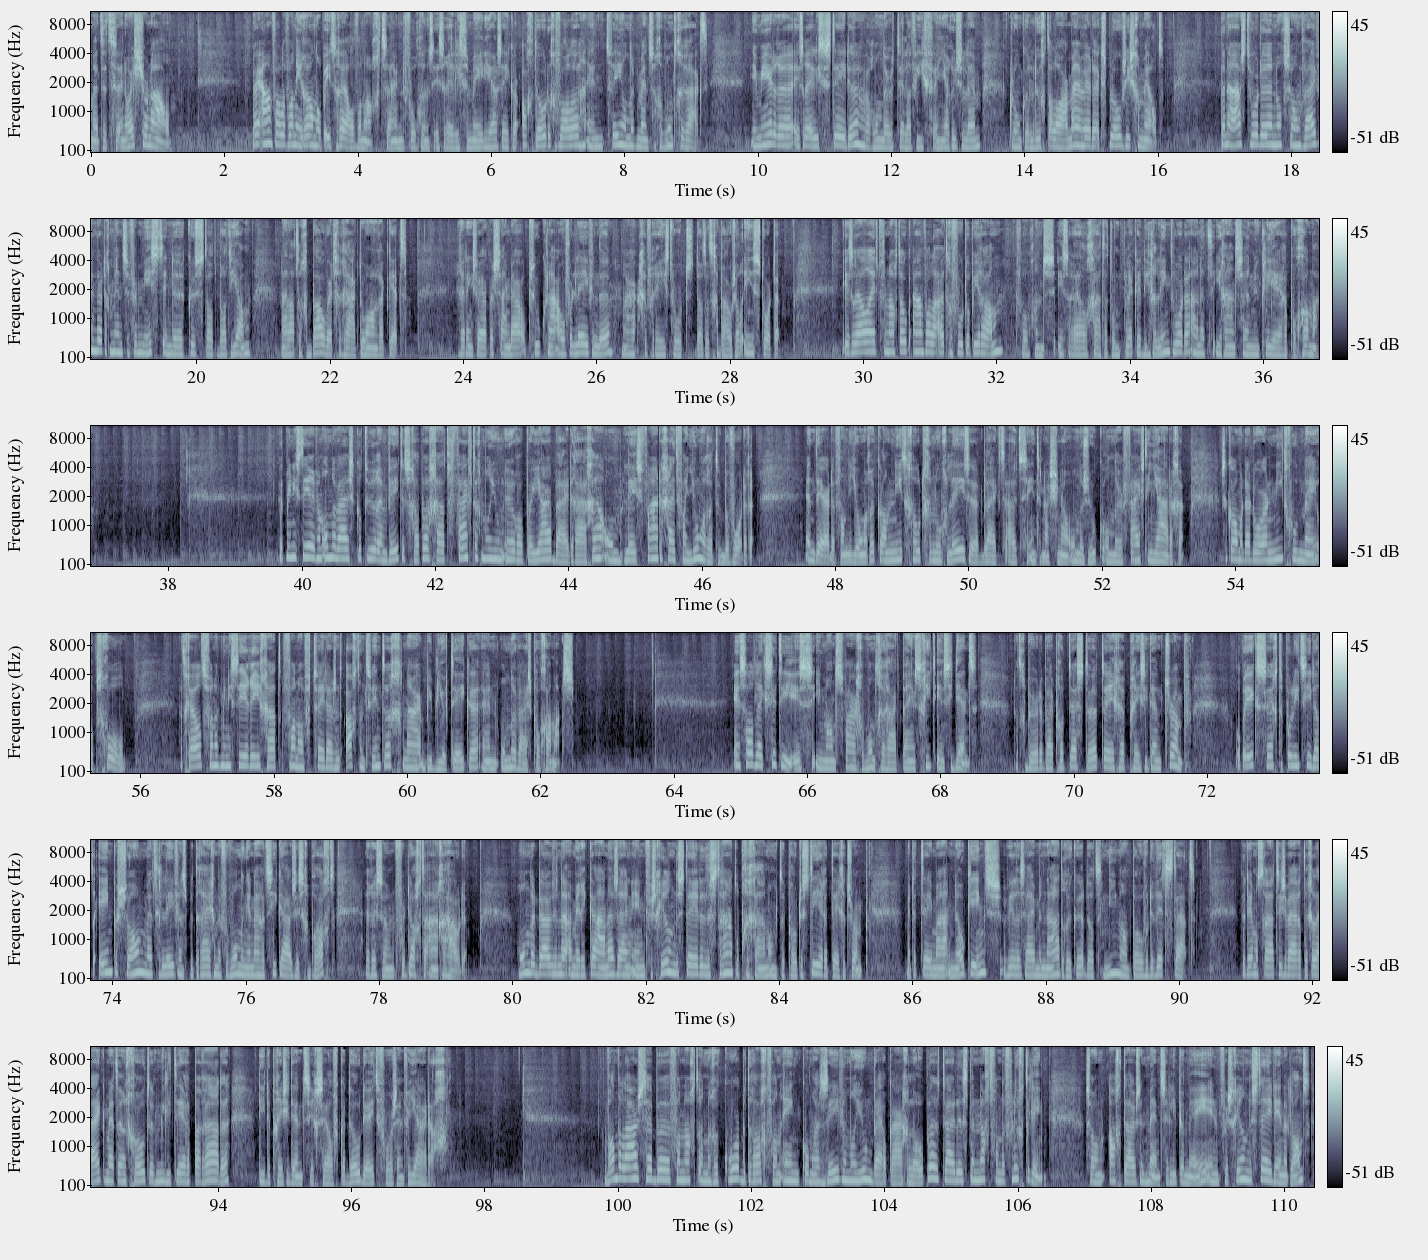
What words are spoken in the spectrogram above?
Met het NOS-journaal. Bij aanvallen van Iran op Israël vannacht zijn volgens Israëlische media zeker acht doden gevallen en 200 mensen gewond geraakt. In meerdere Israëlische steden, waaronder Tel Aviv en Jeruzalem, klonken luchtalarmen en werden explosies gemeld. Daarnaast worden nog zo'n 35 mensen vermist in de kuststad Bad Yam nadat een gebouw werd geraakt door een raket. Reddingswerkers zijn daar op zoek naar overlevenden, maar gevreesd wordt dat het gebouw zal instorten. Israël heeft vannacht ook aanvallen uitgevoerd op Iran. Volgens Israël gaat het om plekken die gelinkt worden aan het Iraanse nucleaire programma. Het ministerie van Onderwijs, Cultuur en Wetenschappen gaat 50 miljoen euro per jaar bijdragen om leesvaardigheid van jongeren te bevorderen. Een derde van de jongeren kan niet goed genoeg lezen, blijkt uit internationaal onderzoek onder 15-jarigen. Ze komen daardoor niet goed mee op school. Het geld van het ministerie gaat vanaf 2028 naar bibliotheken en onderwijsprogramma's. In Salt Lake City is iemand zwaar gewond geraakt bij een schietincident. Dat gebeurde bij protesten tegen president Trump. Op X zegt de politie dat één persoon met levensbedreigende verwondingen naar het ziekenhuis is gebracht. Er is een verdachte aangehouden. Honderdduizenden Amerikanen zijn in verschillende steden de straat opgegaan om te protesteren tegen Trump. Met het thema No Kings willen zij benadrukken dat niemand boven de wet staat. De demonstraties waren tegelijk met een grote militaire parade... die de president zichzelf cadeau deed voor zijn verjaardag. Wandelaars hebben vannacht een recordbedrag van 1,7 miljoen bij elkaar gelopen... tijdens de Nacht van de Vluchteling. Zo'n 8000 mensen liepen mee in verschillende steden in het land...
